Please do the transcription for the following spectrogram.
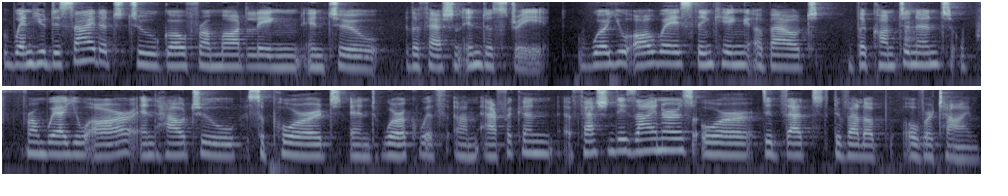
when you decided to go from modeling into the fashion industry, were you always thinking about the continent from where you are and how to support and work with um, African fashion designers, or did that develop over time?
